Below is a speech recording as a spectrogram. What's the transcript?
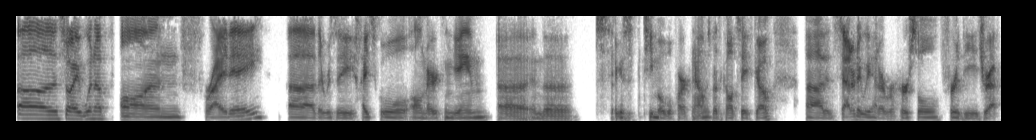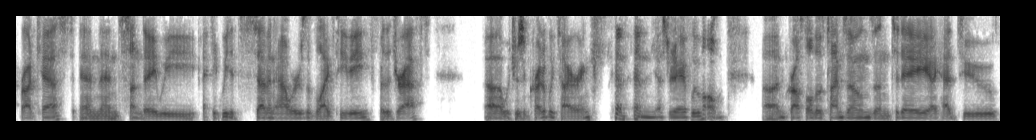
Uh, so I went up on Friday. Uh, there was a high school All American game uh, in the I guess T-Mobile Park now. I was about to call it Safeco. Uh, then Saturday we had a rehearsal for the draft broadcast, and then Sunday we I think we did seven hours of live TV for the draft, uh, which was incredibly tiring. and then yesterday I flew home uh, and crossed all those time zones, and today I had to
